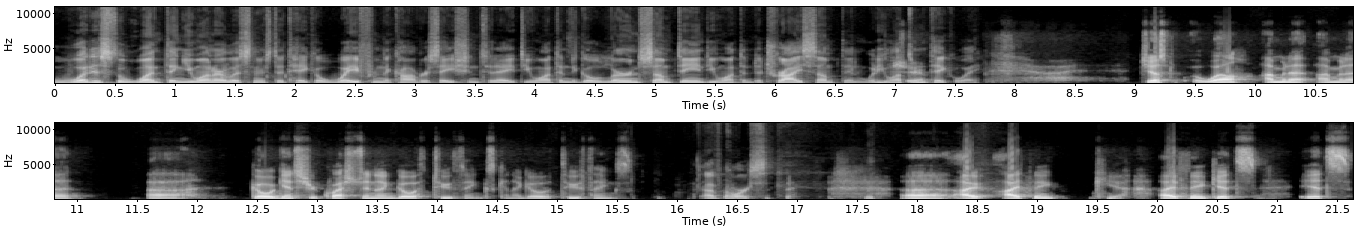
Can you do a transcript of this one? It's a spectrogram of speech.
what is the one thing you want our listeners to take away from the conversation today? Do you want them to go learn something? Do you want them to try something? What do you want sure. them to take away? Just well, I'm gonna I'm gonna uh, go against your question and go with two things. Can I go with two things? Of course. uh, I I think yeah I think it's it's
